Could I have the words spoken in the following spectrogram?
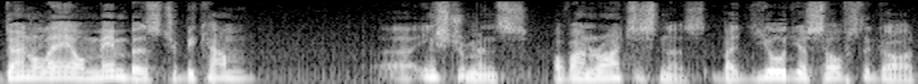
Don't allow members to become uh, instruments of unrighteousness, but yield yourselves to God,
